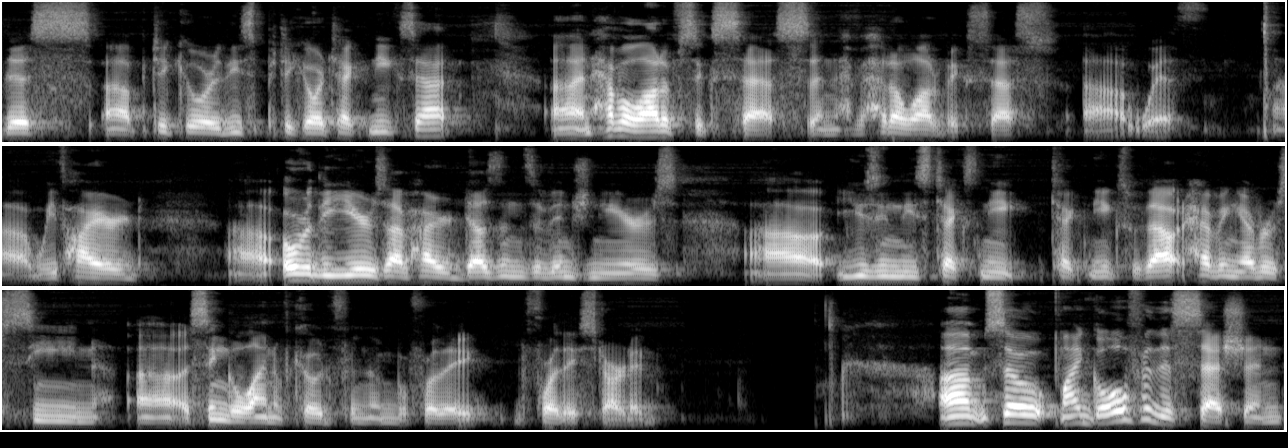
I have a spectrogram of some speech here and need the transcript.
this uh, particular, these particular techniques at uh, and have a lot of success and have had a lot of success uh, with. Uh, we've hired, uh, over the years, I've hired dozens of engineers using these technique, techniques without having ever seen a single line of code from them before they, before they started. Um, so my goal for this session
